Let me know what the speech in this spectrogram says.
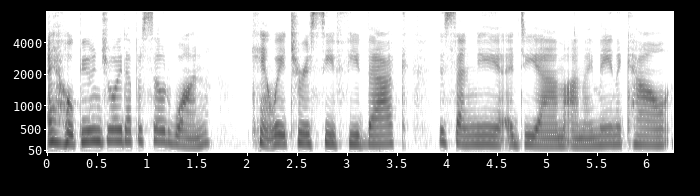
I hope you enjoyed episode one. Can't wait to receive feedback. Just send me a DM on my main account.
